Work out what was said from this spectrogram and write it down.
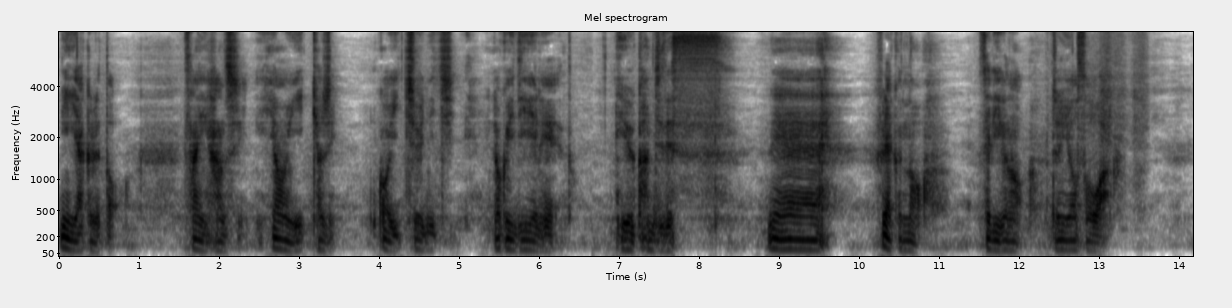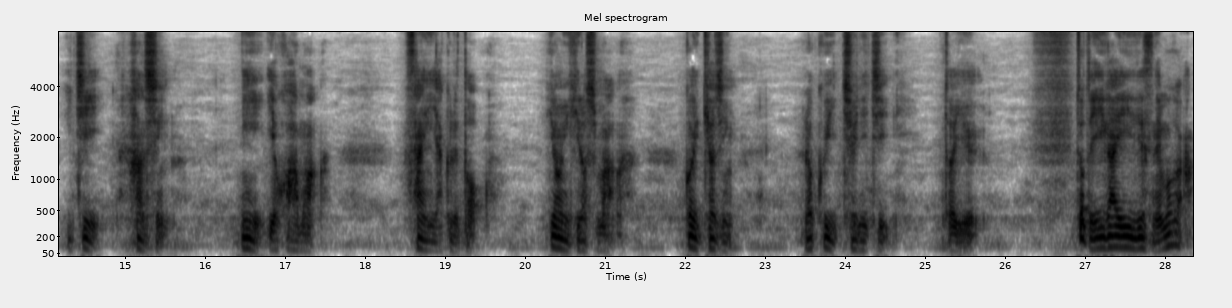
2位ヤクルト、3位阪神、4位巨人、5位中日、6位 DNA という感じです。で、古谷くんのセリーグの順位予想は、1位阪神、2位横浜、3位ヤクルト、4位広島、5位巨人、6位中日という、ちょっと意外ですね。僕は、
